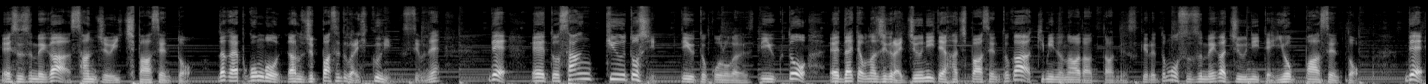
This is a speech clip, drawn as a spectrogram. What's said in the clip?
えー、すずめが31%。だからやっぱ今後、あの10%ぐらい低いんですよね。で、えっ、ー、と、3級都市っていうところがですね、言うと、えー、大体同じぐらい、12.8%が君の名はだったんですけれども、スズメが12.4%。で、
